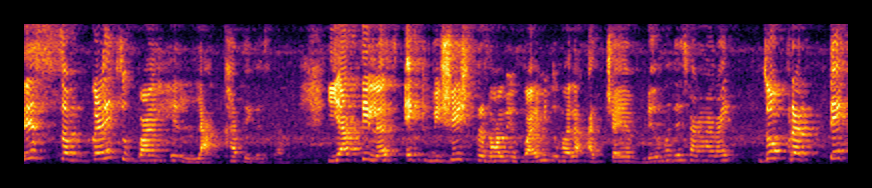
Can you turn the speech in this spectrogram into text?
ते सगळेच उपाय हे लाखात एक असतात. यातीलच एक विशेष प्रभावी उपाय मी तुम्हाला आजच्या या व्हिडिओमध्ये सांगणार आहे. जो प्रत्येक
